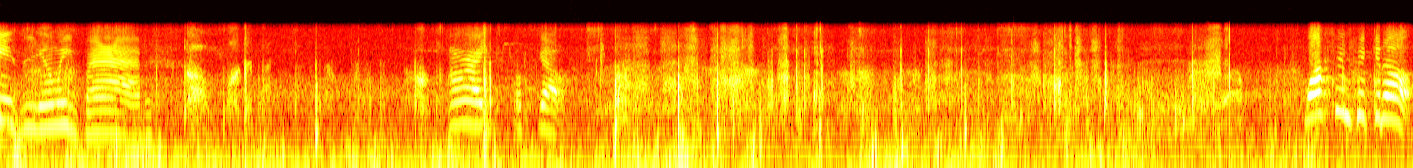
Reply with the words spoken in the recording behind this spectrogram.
Me really bad. Don't look at me. Alright, let's go. Watch him pick it up.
